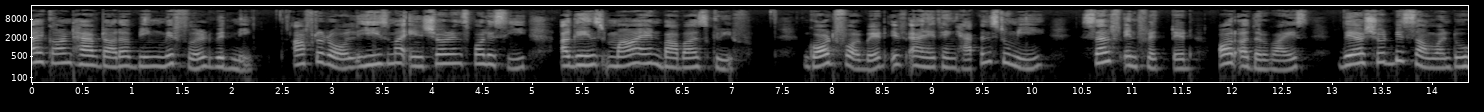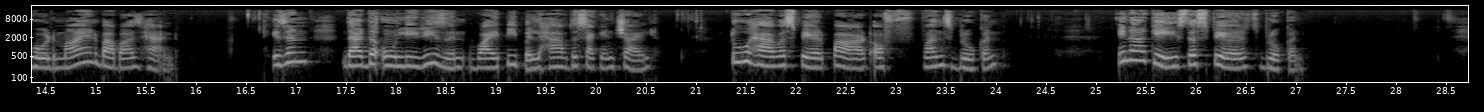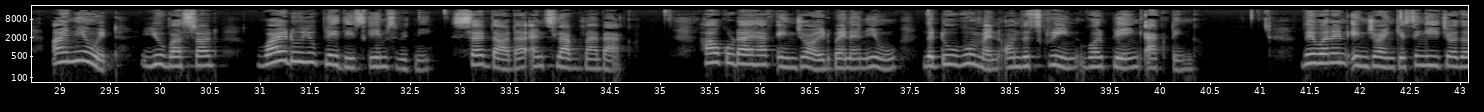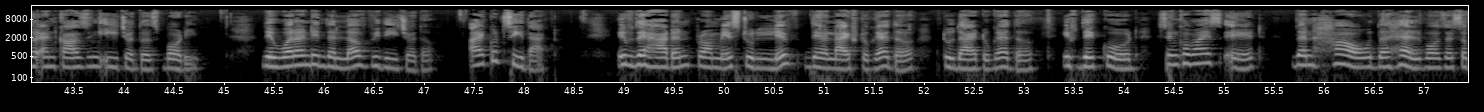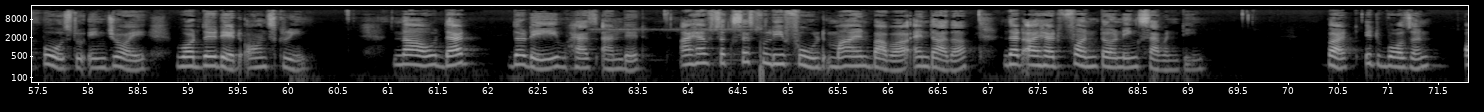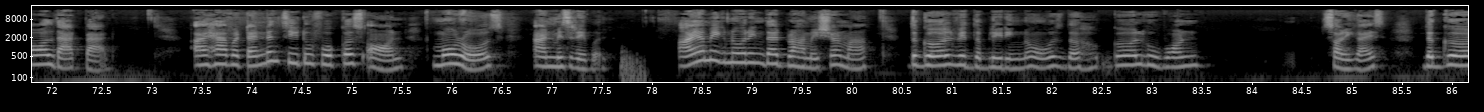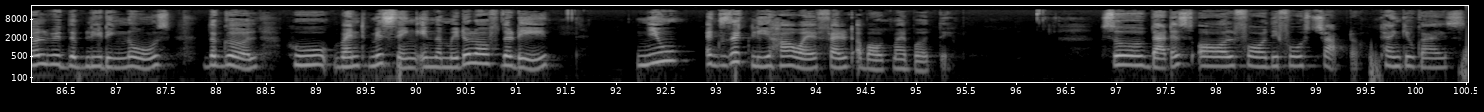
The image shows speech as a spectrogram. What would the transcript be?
I can't have Dada being miffled with me. After all, he is my insurance policy against Ma and Baba's grief. God forbid if anything happens to me, self inflicted or otherwise, there should be someone to hold Ma and Baba's hand. Isn't that the only reason why people have the second child? To have a spare part of one's broken? In our case, the spare's broken. I knew it, you bastard. Why do you play these games with me? said Dada and slapped my back. How could I have enjoyed when I knew the two women on the screen were playing acting? They weren't enjoying kissing each other and caressing each other's body. They weren't in the love with each other. I could see that. If they hadn't promised to live their life together, to die together, if they could synchronize it, then how the hell was I supposed to enjoy what they did on screen? Now that the day has ended, I have successfully fooled Ma and Baba and Dada that I had fun turning 17. But it wasn't all that bad. I have a tendency to focus on morose and miserable. I am ignoring that Brahmi Sharma, the girl with the bleeding nose, the girl who won. Sorry, guys. The girl with the bleeding nose, the girl who went missing in the middle of the day, knew exactly how I felt about my birthday. So that is all for the first chapter. Thank you, guys.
